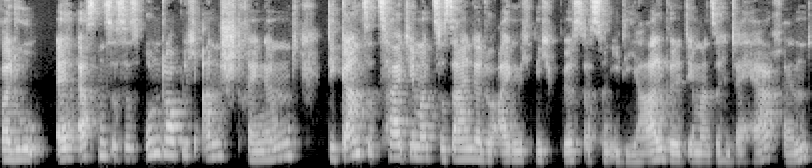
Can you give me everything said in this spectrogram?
Weil du, äh, erstens ist es unglaublich anstrengend, die ganze Zeit jemand zu sein, der du eigentlich nicht bist. Das ist so ein Idealbild, dem man so hinterher rennt.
